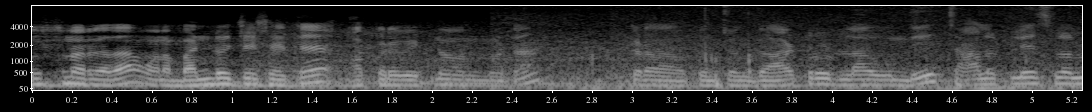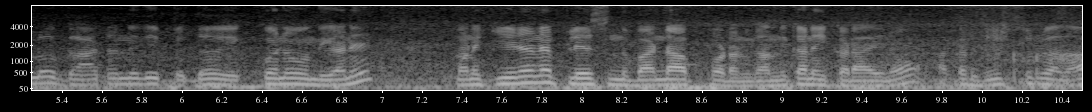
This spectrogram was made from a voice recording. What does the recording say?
చూస్తున్నారు కదా మన బండి వచ్చేసి అయితే అక్కడ పెట్టినాం అనమాట ఇక్కడ కొంచెం ఘాట్ రోడ్ లాగా ఉంది. చాలా ప్లేస్లలో ఘాట్ అనేది పెద్ద ఎక్కువనే ఉంది కానీ మనకి ఈడనే ప్లేస్ ఉంది బండి ఆపుకోవడానికి. అందుకని ఇక్కడ ఆయన అక్కడ చూస్తున్నారు కదా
